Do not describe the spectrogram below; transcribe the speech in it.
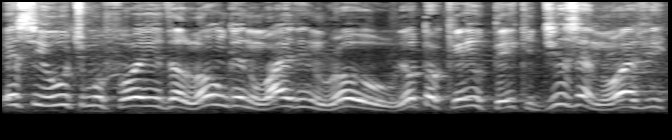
Esse último foi The Long and Winding Road. Eu toquei o take 19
